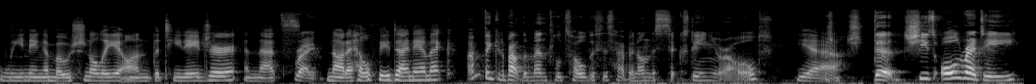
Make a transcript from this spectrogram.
leaning emotionally on the teenager and that's Right. not a healthy dynamic I'm thinking about the mental toll this is having on this 16 year old. yeah That she's already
